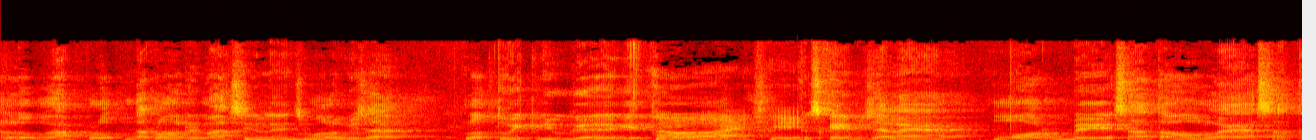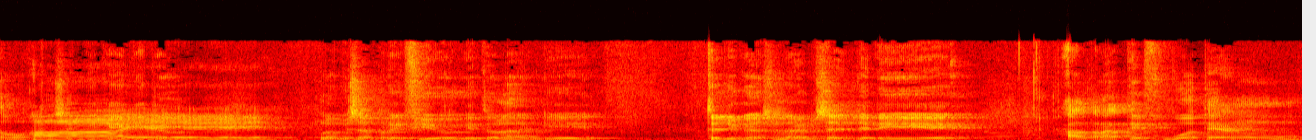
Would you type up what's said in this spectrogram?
lo ngupload ntar lo nerima hasilnya, cuma lo bisa lo tweak juga gitu. Hmm. Oh. Terus kayak misalnya more bass atau less atau ini Oh kayak iya gitu. iya iya iya. Lo bisa preview gitu lagi. Itu juga sebenarnya bisa jadi alternatif buat yang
